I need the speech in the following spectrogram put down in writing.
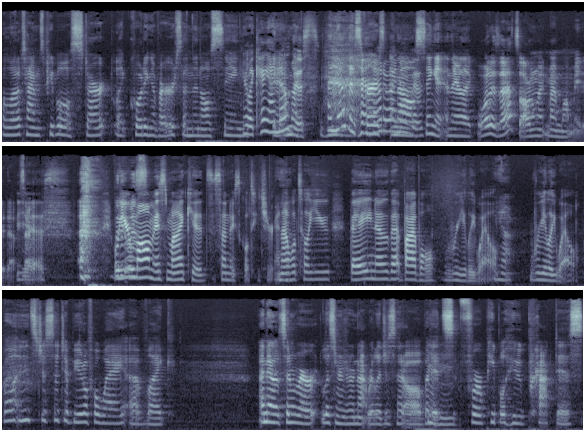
a lot of times people will start like quoting a verse and then I'll sing. You're like, hey, I know I'm like, this. I know this verse, and I'll this? sing it, and they're like, "What is that song?" I'm like, "My mom made it up." So. Yes. Well, your was- mom is my kid's Sunday school teacher, and I will tell you, they know that Bible really well. Yeah. Really well. Well, and it's just such a beautiful way of like. I know some of our listeners are not religious at all, but it's Mm-hmm. for people who practice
